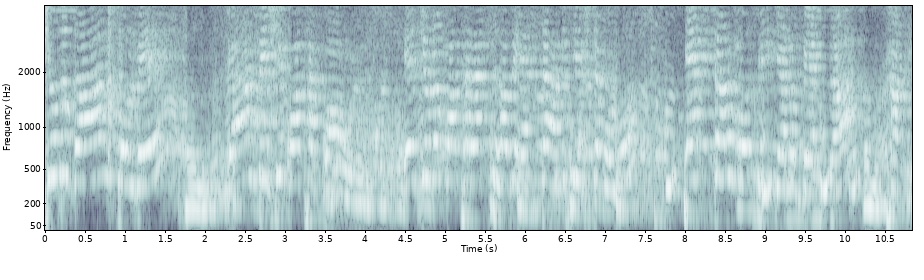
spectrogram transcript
শুধু গান চলবে। গান বেশি কথা কম। এর জন্য কথা রাখতে হবে একটা। আমি চেষ্টা করব। একটার মধ্যেই যেন ব্যাগটা থাকে।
